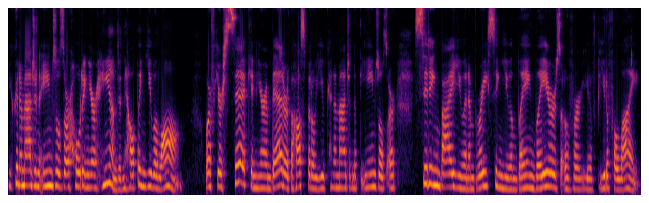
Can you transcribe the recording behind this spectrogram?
You could imagine angels are holding your hand and helping you along. Or if you're sick and you're in bed or the hospital, you can imagine that the angels are sitting by you and embracing you and laying layers over you of beautiful light.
